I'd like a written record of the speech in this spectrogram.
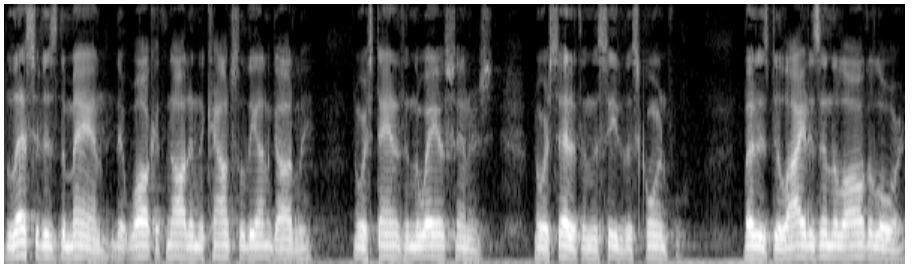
Blessed is the man that walketh not in the counsel of the ungodly, nor standeth in the way of sinners, nor sitteth in the seat of the scornful. But his delight is in the law of the Lord,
